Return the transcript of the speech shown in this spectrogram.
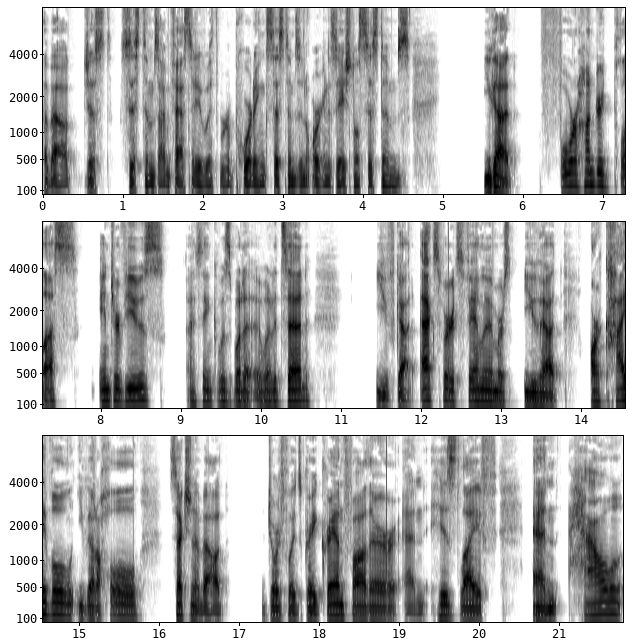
about just systems. I'm fascinated with reporting systems and organizational systems. You got 400 plus interviews, I think was what it, what it said. You've got experts, family members. You had archival. You've got a whole section about George Floyd's great grandfather and his life. And how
